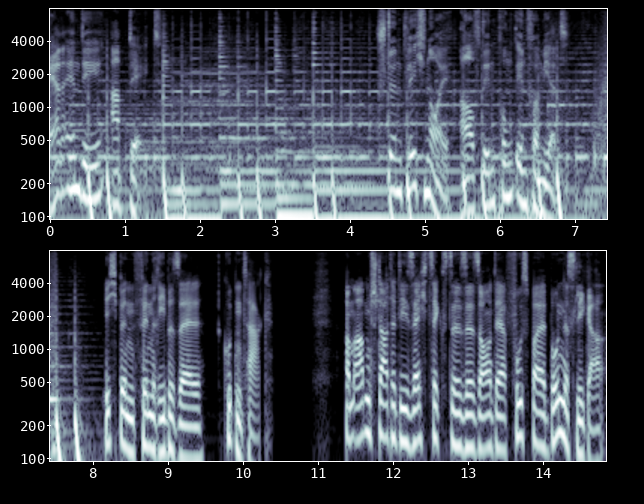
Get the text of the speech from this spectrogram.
RND Update. Stündlich neu. Auf den Punkt informiert. Ich bin Finn Riebesell. Guten Tag. Am Abend startet die 60. Saison der Fußball-Bundesliga.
